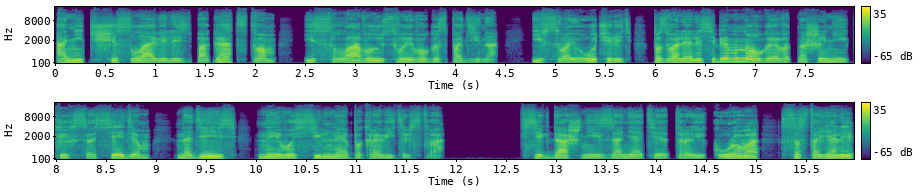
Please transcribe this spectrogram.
они тщеславились богатством и славою своего господина, и, в свою очередь, позволяли себе многое в отношении к их соседям, надеясь на его сильное покровительство. Всегдашние занятия Троекурова состояли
